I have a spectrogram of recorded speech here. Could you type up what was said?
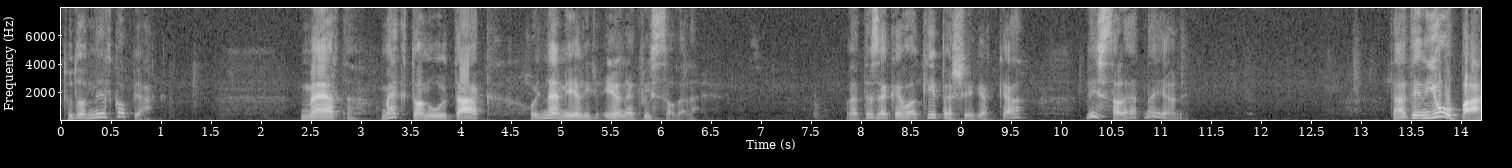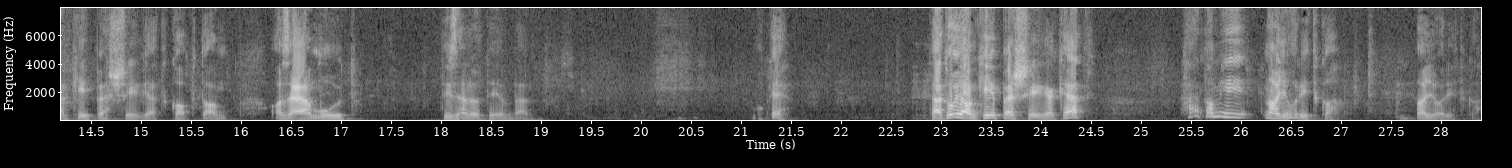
tudod miért kapják? mert megtanulták hogy nem élik, élnek vissza vele mert ezekkel a képességekkel vissza lehetne élni tehát én jó pár képességet kaptam az elmúlt 15 évben oké? Okay? tehát olyan képességeket hát ami nagyon ritka nagyon ritka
